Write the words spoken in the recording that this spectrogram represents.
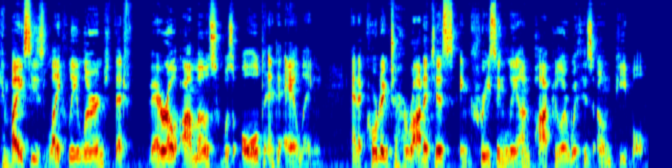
Cambyses likely learned that Pharaoh Ahmose was old and ailing, and according to Herodotus, increasingly unpopular with his own people.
